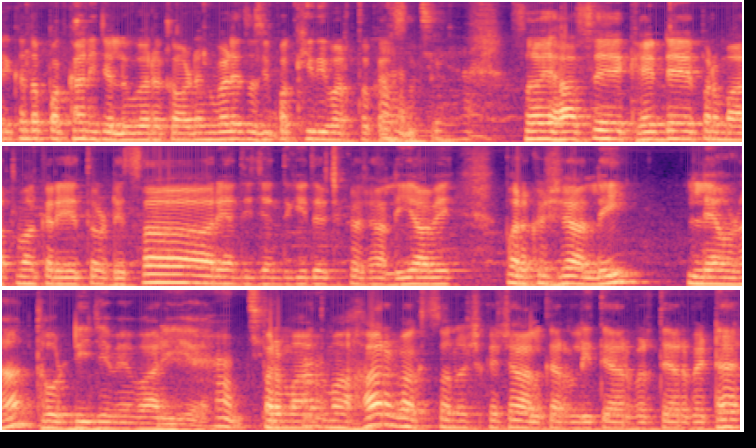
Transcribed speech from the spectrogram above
ਇਹ ਕਹਿੰਦਾ ਪੱਖਾ ਨਹੀਂ ਚੱਲੂਗਾ ਰਿਕਾਰਡਿੰਗ ਵੇਲੇ ਤੁਸੀਂ ਪੱਖੀ ਦੀ ਵਰਤੋਂ ਕਰ ਸਕਦੇ ਹੋ। ਸੋ ਇਹ ਹਾਸੇ ਖੇਡੇ ਪ੍ਰਮਾਤਮਾ ਕਰੇ ਤੁਹਾਡੇ ਸਾਰਿਆਂ ਦੀ ਜ਼ਿੰਦਗੀ ਦੇ ਵਿੱਚ ਖੁਸ਼ਹਾਲੀ ਆਵੇ ਪਰ ਖੁਸ਼ਹਾਲੀ ਲਿਆਉਣਾ ਤੁਹਾਡੀ ਜ਼ਿੰਮੇਵਾਰੀ ਹੈ। ਪਰਮਾਤਮਾ ਹਰ ਵਕਤ ਤੁਹਾਨੂੰ ਖੁਸ਼ਹਾਲ ਕਰਨ ਲਈ ਤਿਆਰ ਬਰ ਤਿਆਰ ਬੈਠਾ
